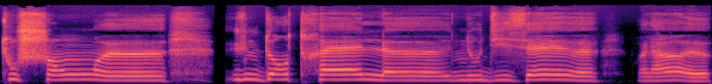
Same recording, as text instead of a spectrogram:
touchants. Une d'entre elles nous disait voilà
